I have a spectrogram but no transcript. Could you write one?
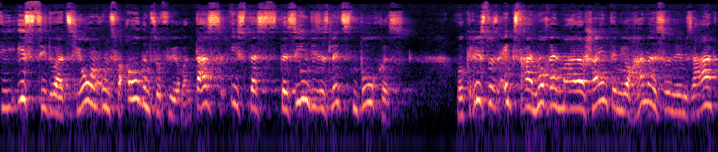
die Ist-Situation uns vor Augen zu führen, das ist das, der Sinn dieses letzten Buches wo Christus extra noch einmal erscheint dem Johannes und ihm sagt,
